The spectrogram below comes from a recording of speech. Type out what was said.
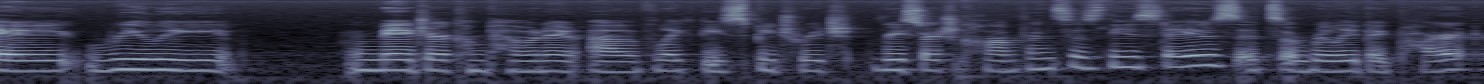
a really major component of like these speech research conferences these days. It's a really big part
